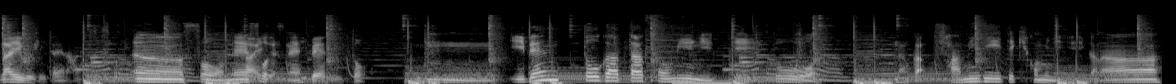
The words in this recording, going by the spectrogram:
ライブみたいな感じですかうーん、そうね、そうですねイ。ベント。うん、イベント型コミュニティと、なんかファミリー的コミュニティかな。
